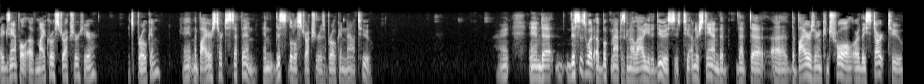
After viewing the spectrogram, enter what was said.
example of microstructure here. It's broken. Okay, and the buyers start to step in, and this little structure is broken now too. Right, and uh, this is what a Bookmap is going to allow you to do is, is to understand the, that uh, uh, the buyers are in control or they start to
